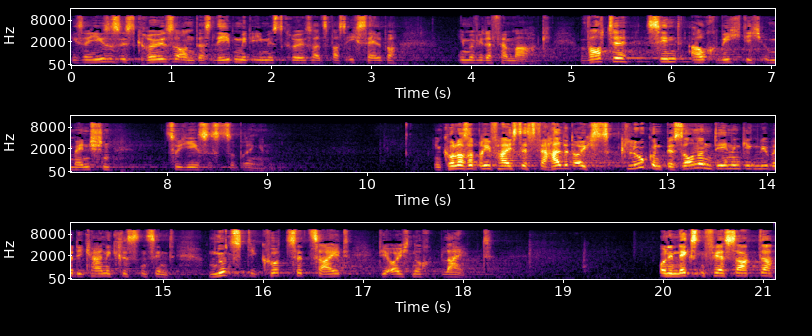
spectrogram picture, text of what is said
Dieser Jesus ist größer und das Leben mit ihm ist größer, als was ich selber immer wieder vermag. Worte sind auch wichtig, um Menschen zu Jesus zu bringen. Im Kolosserbrief heißt es, verhaltet euch klug und besonnen denen gegenüber, die keine Christen sind. Nutzt die kurze Zeit, die euch noch bleibt. Und im nächsten Vers sagt er,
